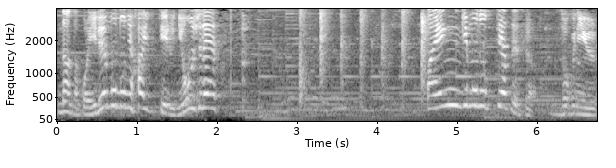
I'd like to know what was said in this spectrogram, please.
なんだこれ入れ物に入っている日本酒です。まあ縁起物ってやつですよ俗に言う。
